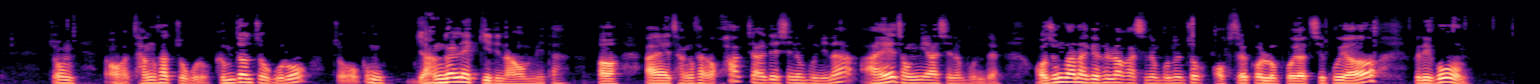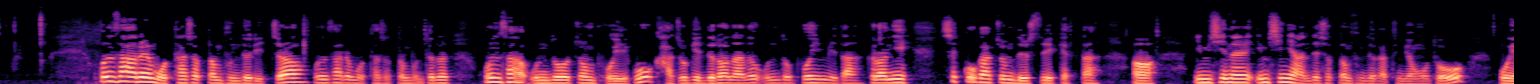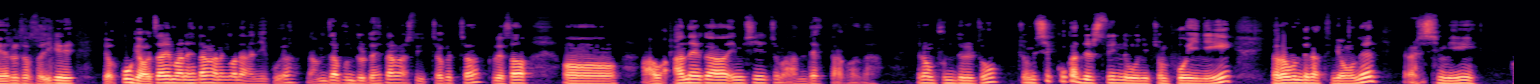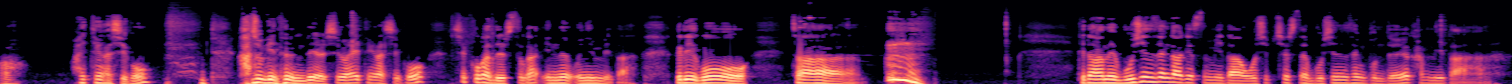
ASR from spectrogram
좀, 어, 장사 쪽으로, 금전 쪽으로 조금 양갈래길이 나옵니다. 어, 아예 장사가 확 잘 되시는 분이나 아예 정리하시는 분들, 어중간하게 흘러가시는 분은 좀 없을 걸로 보여지고요. 그리고 혼사를 못 하셨던 분들 있죠? 혼사를 못 하셨던 분들은 혼사 운도 좀 보이고 가족이 늘어나는 운도 보입니다. 그러니 식구가 좀 늘 수 있겠다. 어, 임신을 임신이 안 되셨던 분들 같은 경우도 뭐 예를 들어서 이게 여- 꼭 여자에만 해당하는 건 아니고요. 남자분들도 해당할 수 있죠. 그렇죠 그래서 어 아, 아내가 임신이 좀 안 됐다거나 이런 분들도 좀 식구가 될 수 있는 운이 좀 보이니 여러분들 같은 경우는 열심히 어, 화이팅 하시고 가족이 있는데 열심히 화이팅 하시고 식구가 될 수가 있는 운입니다. 그리고 자 그 다음에 무신생 가겠습니다. 57세 무신생 분들 갑니다.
